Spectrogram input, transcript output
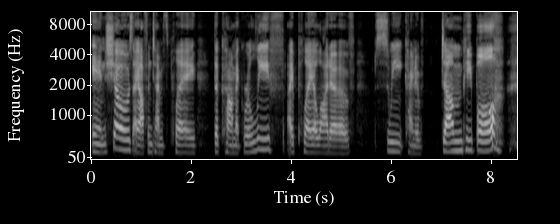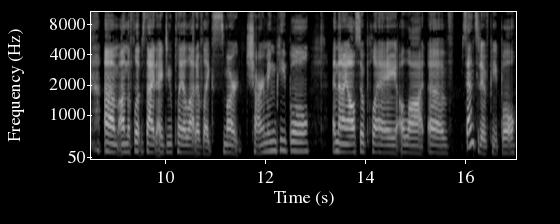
in shows, I oftentimes play the comic relief, I play a lot of sweet, kind of dumb people. Um, on the flip side, I do play a lot of like smart, charming people. And then I also play a lot of sensitive people,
